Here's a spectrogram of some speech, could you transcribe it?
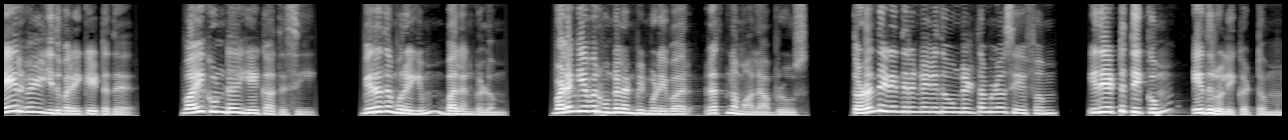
நேர்கள் இதுவரை கேட்டது வைகுண்ட ஏகாதசி. விரத முறையும் பலன்களும். வழங்கியவர் உங்கள் அன்பின் முனைவர் ரத்னமாலா புரூஸ். தொடர்ந்து இணைந்திருங்கள் இது உங்கள் தமிழோ சேஃபம் இது எட்டு திக்கும் எதிரொலிக்கட்டும்.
